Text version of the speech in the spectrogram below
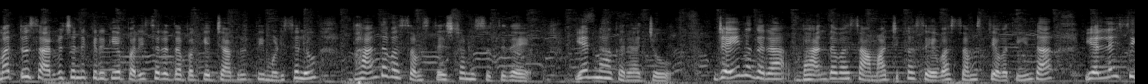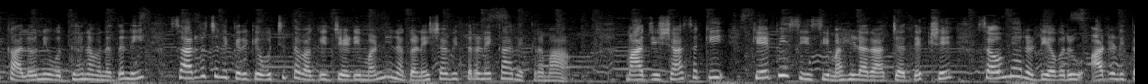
ಮತ್ತು ಸಾರ್ವಜನಿಕರಿಗೆ ಪರಿಸರದ ಬಗ್ಗೆ ಜಾಗೃತಿ ಮೂಡಿಸಲು ಬಾಂಧವ ಸಂಸ್ಥೆ ಶ್ರಮಿಸುತ್ತಿದೆ. ಎನ್ ನಾಗರಾಜು. ಜಯನಗರ ಬಾಂಧವ ಸಾಮಾಜಿಕ ಸೇವಾ ಸಂಸ್ಥೆಯ ವತಿಯಿಂದ ಎಲ್ಐಸಿ ಕಾಲೋನಿ ಉದ್ಯಾನವನದಲ್ಲಿ ಸಾರ್ವಜನಿಕರಿಗೆ ಉಚಿತವಾಗಿ ಜೇಡಿ ಮಣ್ಣಿನ ಗಣೇಶ ವಿತರಣೆ ಕಾರ್ಯಕ್ರಮ. ಮಾಜಿ ಶಾಸಕಿ ಕೆಪಿಸಿಸಿ ಮಹಿಳಾ ರಾಜ್ಯಾಧ್ಯಕ್ಷೆ ಸೌಮ್ಯ ರೆಡ್ಡಿ ಅವರು ಆಡಳಿತ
